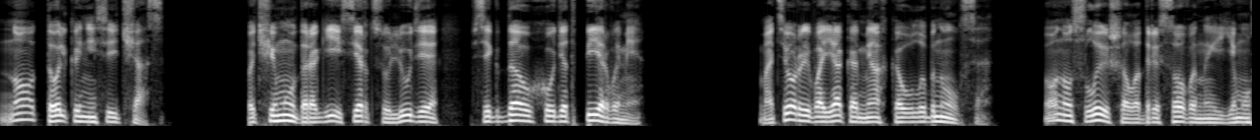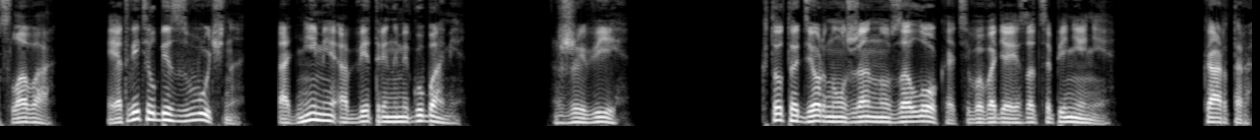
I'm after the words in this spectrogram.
но только не сейчас. Почему дорогие сердцу люди всегда уходят первыми? Матерый вояка мягко улыбнулся. Он услышал адресованные ему слова и ответил беззвучно, одними обветренными губами. «Живи». Кто-то дернул Жанну за локоть, выводя из оцепенения. Картер.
